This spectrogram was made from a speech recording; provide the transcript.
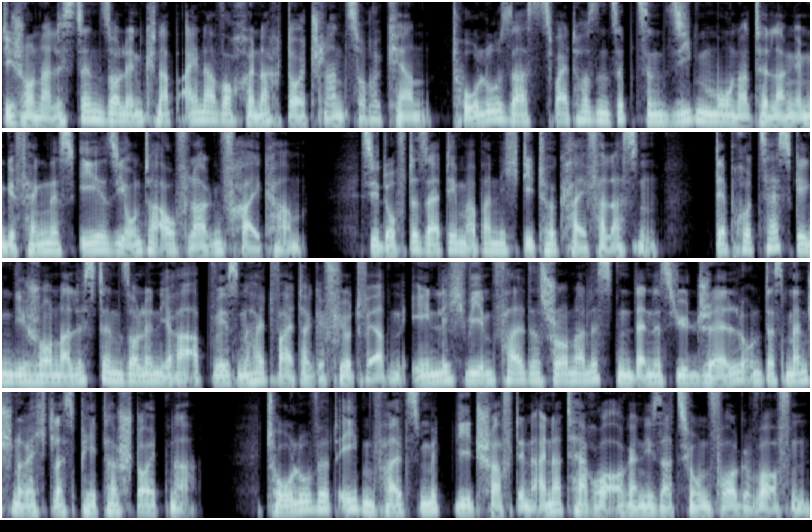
Die Journalistin soll in knapp einer Woche nach Deutschland zurückkehren. Tolu saß 2017 sieben Monate lang im Gefängnis, ehe sie unter Auflagen freikam. Sie durfte seitdem aber nicht die Türkei verlassen. Der Prozess gegen die Journalistin soll in ihrer Abwesenheit weitergeführt werden, ähnlich wie im Fall des Journalisten Dennis Yücel und des Menschenrechtlers Peter Steutner. Tolu wird ebenfalls Mitgliedschaft in einer Terrororganisation vorgeworfen.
